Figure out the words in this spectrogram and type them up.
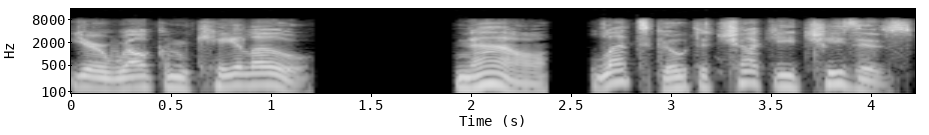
You're welcome, Caillou. Now, let's go to Chuck E. Cheese's.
